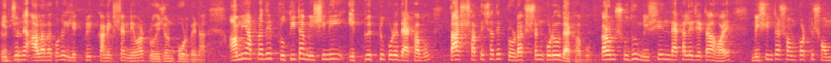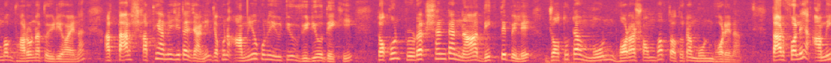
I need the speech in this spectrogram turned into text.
এর জন্য আলাদা কোনো ইলেকট্রিক কানেকশন নেওয়ার প্রয়োজন পড়বে না। আমি আপনাদের প্রতিটা মেশিনই একটু একটু করে দেখাবো তার সাথে সাথে প্রোডাকশন করেও দেখাবো। কারণ শুধু মেশিন দেখালে যেটা হয় মেশিনটা সম্পর্কে সম্যক ধারণা তৈরি হয় না। আর তার সাথে আমি যেটা জানি যখন আমিও কোনো ইউটিউব ভিডিও দেখি তখন প্রোডাকশনটা না দেখতে পেলে যতটা মন ভরা সম্ভব ততটা মন ভরে না। তার ফলে আমি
